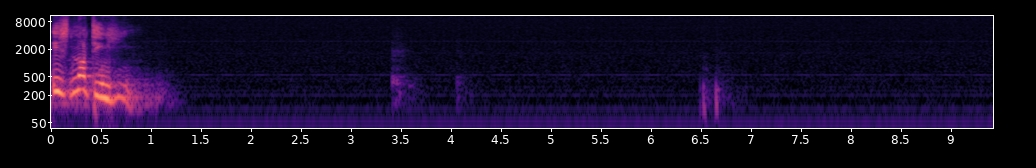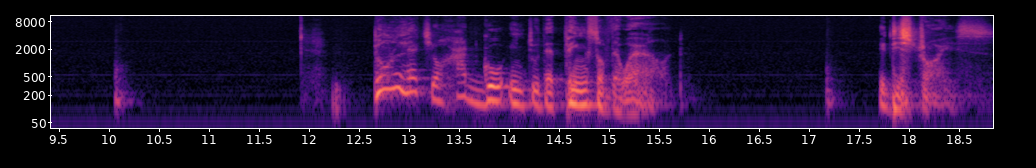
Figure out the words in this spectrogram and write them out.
is not in him. Don't let your heart go into the things of the world. It destroys.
